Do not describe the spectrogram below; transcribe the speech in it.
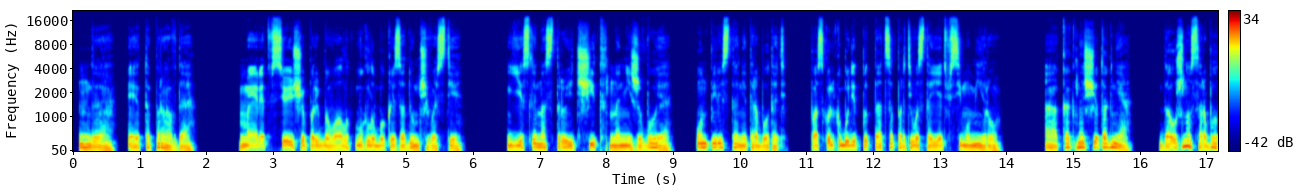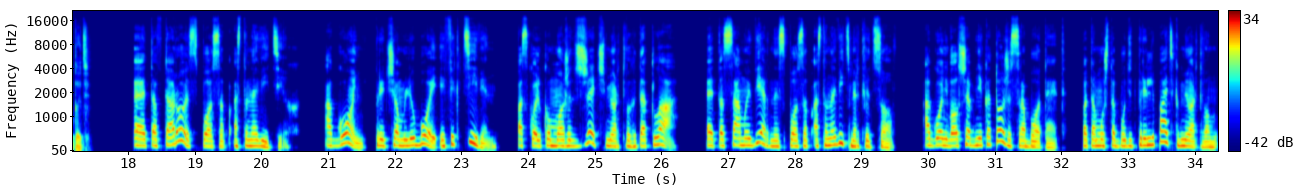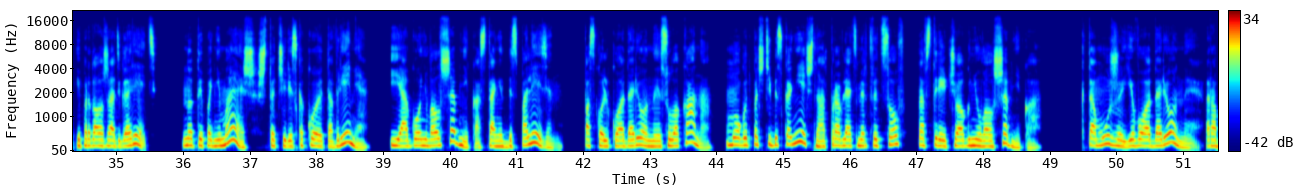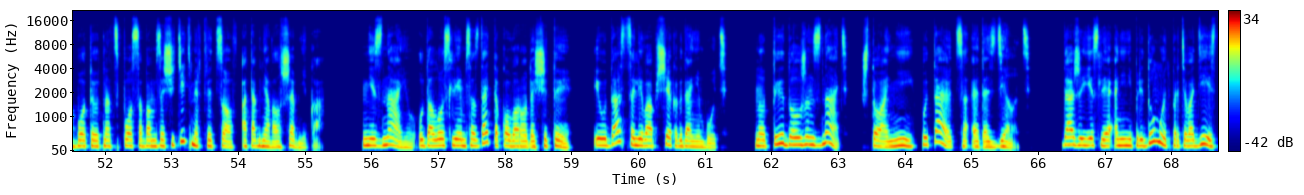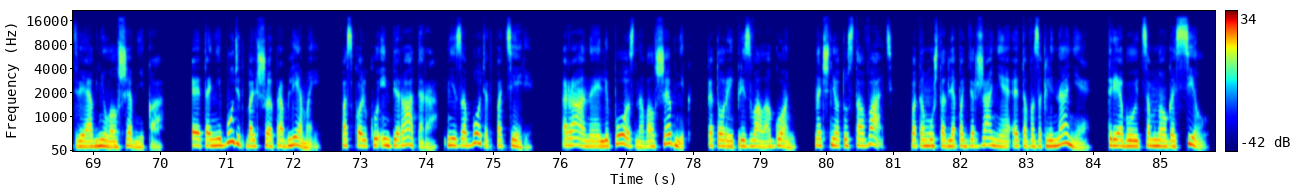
Да, это правда. Мэрит все еще пребывал в глубокой задумчивости. Если настроить щит на неживое, он перестанет работать, поскольку будет пытаться противостоять всему миру. А как насчет огня? Должно сработать. Это второй способ остановить их. Огонь, причем любой, эффективен, поскольку может сжечь мертвых дотла. Это самый верный способ остановить мертвецов. Огонь волшебника тоже сработает, потому что будет прилипать к мертвым и продолжать гореть. Но ты понимаешь, что через какое-то время и огонь волшебника станет бесполезен, поскольку одаренные Сулакана могут почти бесконечно отправлять мертвецов навстречу огню волшебника. К тому же его одаренные работают над способом защитить мертвецов от огня волшебника. Не знаю, удалось ли им создать такого рода щиты и удастся ли вообще когда-нибудь, но ты должен знать, что они пытаются это сделать. Даже если они не придумают противодействие огню волшебника, это не будет большой проблемой, поскольку императора не заботят потери. Рано или поздно волшебник, который призвал огонь, начнет уставать, потому что для поддержания этого заклинания требуется много сил.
